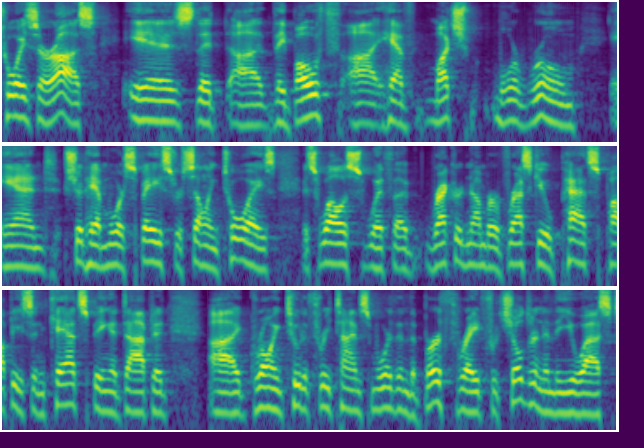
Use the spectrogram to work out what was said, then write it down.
Toys R Us. Is that uh, they both uh, have much more room and should have more space for selling toys, as well as with a record number of rescue pets, puppies, and cats being adopted, uh, growing two to three times more than the birth rate for children in the U.S.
